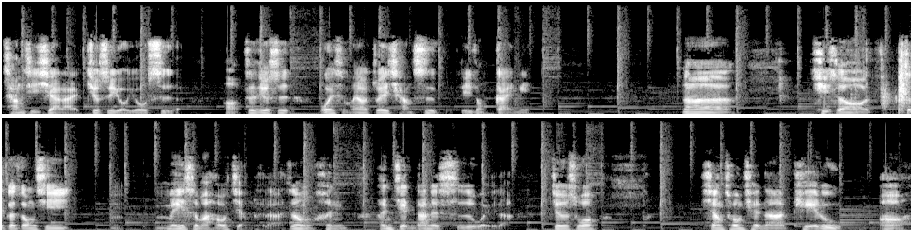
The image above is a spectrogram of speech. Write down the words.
长期下来就是有优势的。好，这就是为什么要追强势股的一种概念。那其实哦，这个东西没什么好讲的啦，这种很很简单的思维啦，就是说，像从前呢，铁路啊，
